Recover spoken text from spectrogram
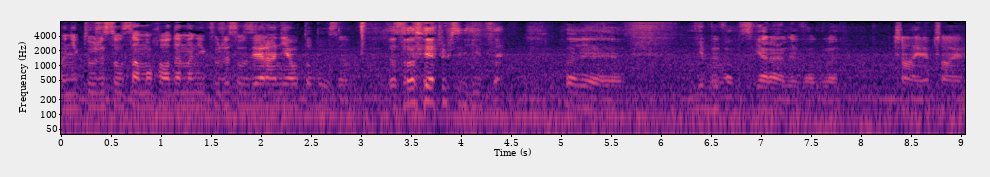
A niektórzy są samochodem, a niektórzy są zjarani autobusem. To są dwie różnice. no nie, nie bywam zjarany w ogóle. Czaję, czaję.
